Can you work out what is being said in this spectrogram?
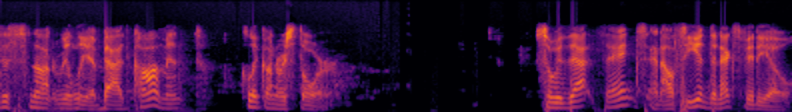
this is not really a bad comment, click on restore. So with that, thanks, and I'll see you in the next video.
